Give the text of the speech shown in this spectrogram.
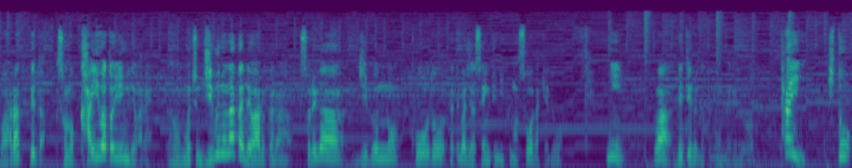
笑ってた。その会話という意味ではね。もちろん自分の中ではあるから、それが自分の行動、例えばじゃあ選挙に行くもそうだけど、には出てるんだと思うんだけど、対人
